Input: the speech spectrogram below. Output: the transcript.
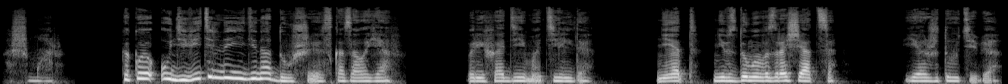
Кошмар. «Какое удивительное единодушие», — сказала я. «Приходи, Матильда». «Нет, не вздумай возвращаться. Я жду тебя.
